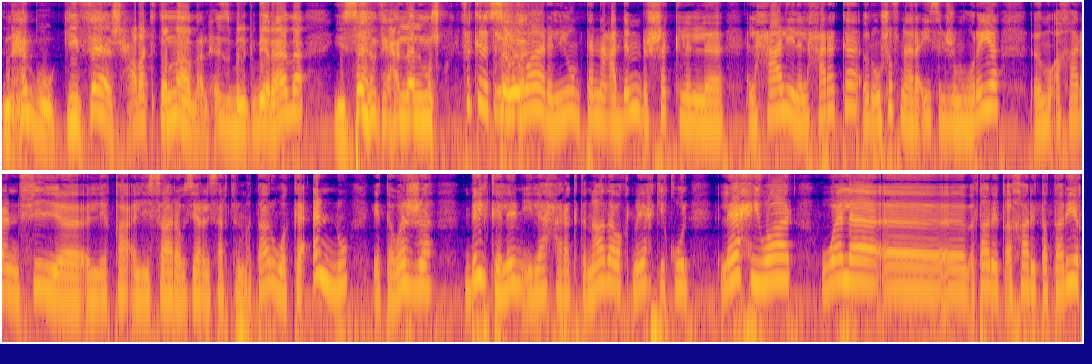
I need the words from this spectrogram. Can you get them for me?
نحبوا كيفاش حركة النهضة الحزب الكبير هذا يساهم في حل المشكل. فكرة سواء- الحوار اليوم تنعدم بالشكل ال- الحالي للحركة. وشفنا رئيس الجمهورية مؤخرا في اللقاء اللي صار وزيارة اللي صارت في المطار وكأنه يتوجه بالكلام إلى حركة النهضة. وقت ما يحكي يقول لا حوار ولا آه، آه، طريق خارطة طريق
